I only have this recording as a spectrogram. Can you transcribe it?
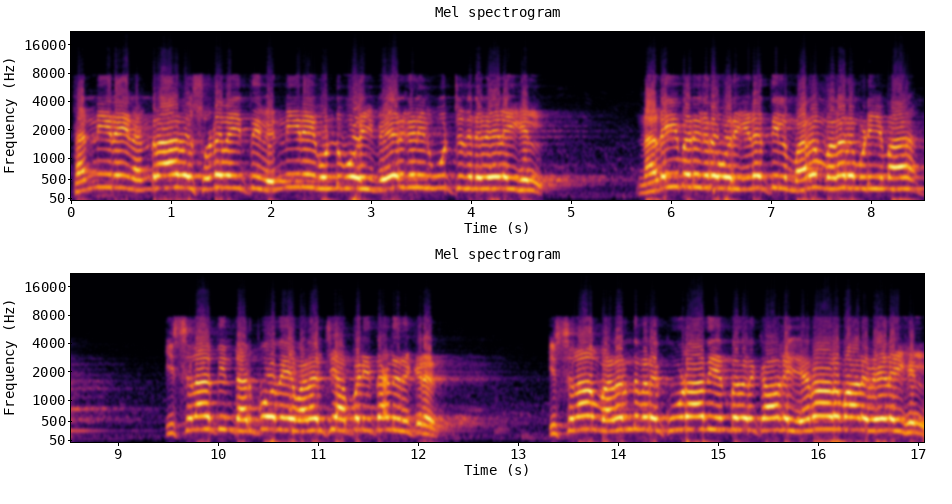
தண்ணீரை நன்றாக சுட வைத்து வெந்நீரை கொண்டு போய் வேர்களில் ஊற்றுகிற வேலைகள் நடைபெறுகிற ஒரு இடத்தில் மரம் வளர முடியுமா? இஸ்லாத்தின் தற்போதைய வளர்ச்சி அப்படித்தான் இருக்கிறது. இஸ்லாம் வளர்ந்துவிடக் கூடாது என்பதற்காக ஏராளமான வேலைகள்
